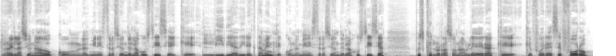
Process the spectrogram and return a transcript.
relacionado con la administración de la justicia y que lidia directamente con la administración de la justicia, pues que lo razonable era que, que fuera ese foro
